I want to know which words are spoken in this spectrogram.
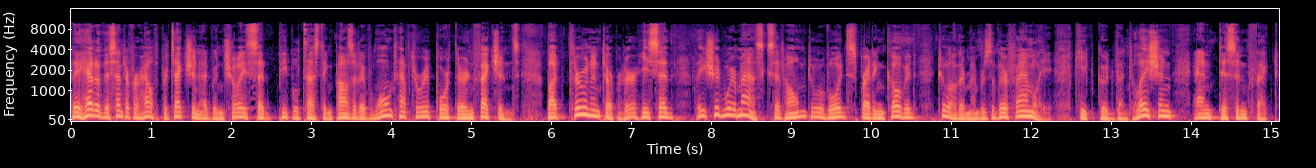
The head of the Center for Health Protection, Edwin Tsui, said people testing positive won't have to report their infections. But through an interpreter, he said they should wear masks at home to avoid spreading COVID to other members of their family, keep good ventilation, and disinfect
